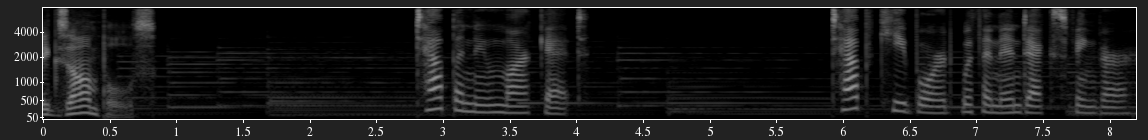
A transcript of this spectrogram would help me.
Examples. Tap a new market. Tap keyboard with an index finger.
